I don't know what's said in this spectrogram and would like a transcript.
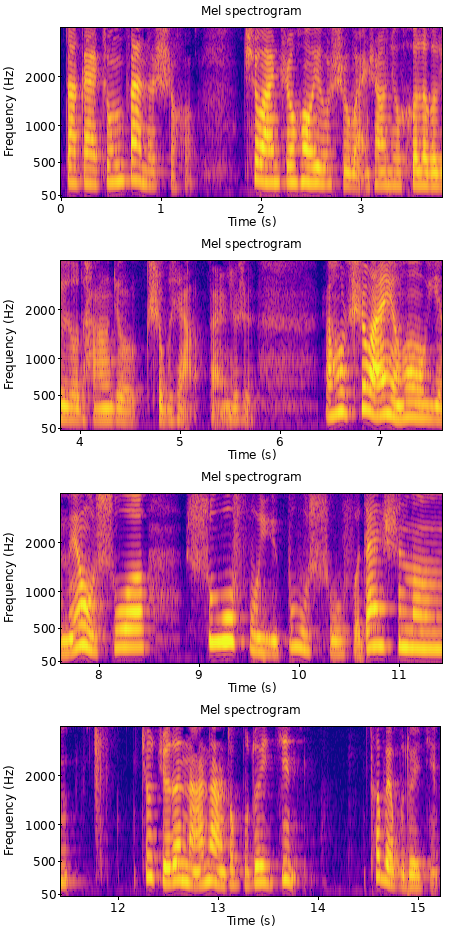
大概中饭的时候，吃完之后又是晚上就喝了个绿豆汤，就吃不下了，反正就是，然后吃完以后也没有说舒服与不舒服，但是呢，就觉得哪哪都不对劲。特别不对劲，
